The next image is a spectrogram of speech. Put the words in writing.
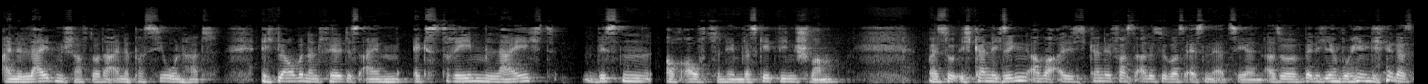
eine Leidenschaft oder eine Passion hat, ich glaube, dann fällt es einem extrem leicht, Wissen auch aufzunehmen. Das geht wie ein Schwamm. Weißt du, ich kann nicht singen, aber ich kann dir fast alles übers Essen erzählen. Also wenn ich irgendwo hingehe, das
